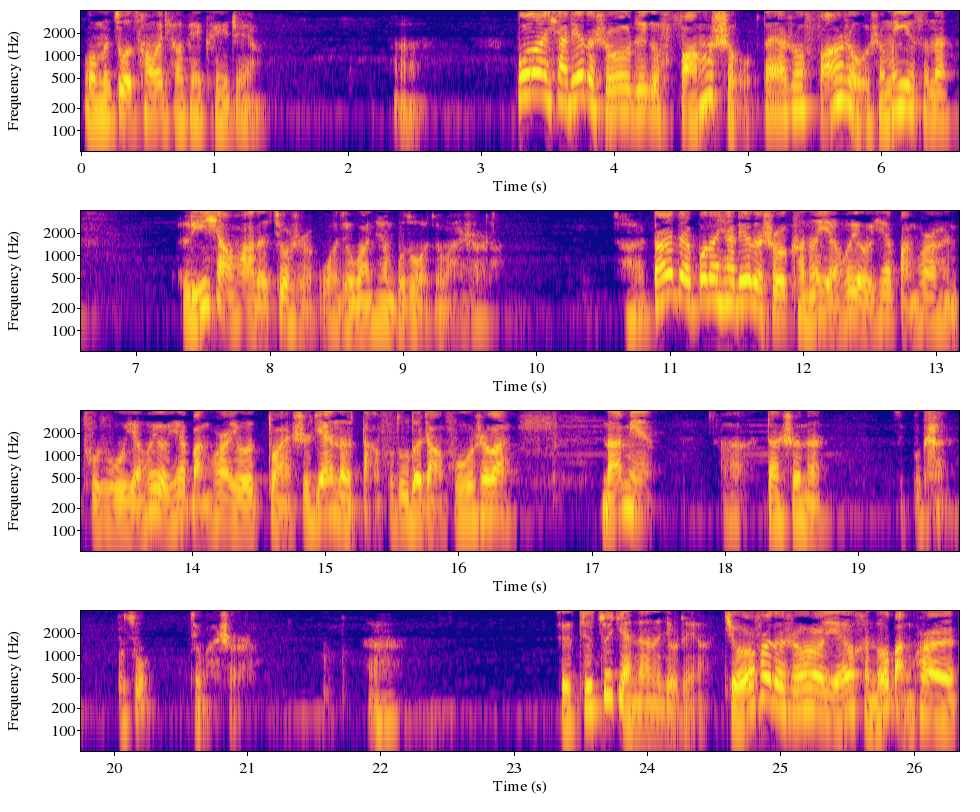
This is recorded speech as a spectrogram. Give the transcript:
我们做仓位调配可以这样，啊，波段下跌的时候，这个防守，大家说防守什么意思呢？理想化的就是我就完全不做就完事儿了，啊，当然在波段下跌的时候，可能也会有一些板块很突出，也会有一些板块有短时间的大幅度的涨幅，是吧？难免啊，但是呢，不看不做就完事儿了，啊。就就最简单的就这样。九月份的时候也有很多板块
